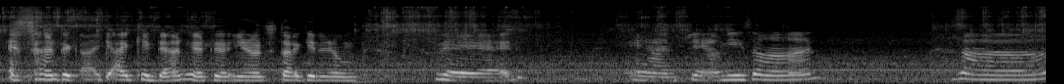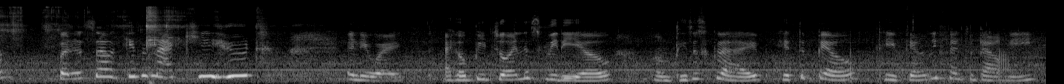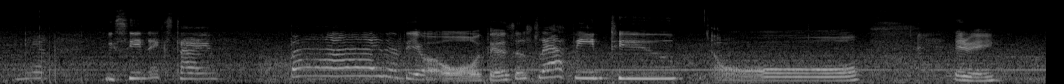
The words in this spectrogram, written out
It's time to. I, I came down here to, you know, start getting them fed. And jammies on. Huh? But it's so, cute, isn't that cute? Anyway, I hope you enjoyed this video. Um, please subscribe, hit the bell, tell your family friends about me. Yeah. We see you next time. Bye oh, they're laughing too. Oh. Anyway,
